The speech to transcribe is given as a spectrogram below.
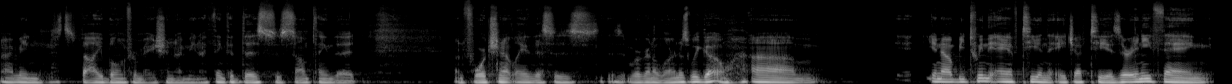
I mean it's valuable information. I mean I think that this is something that unfortunately this is, we're going to learn as we go. Um, you know, between the AFT and the HFT, is there anything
